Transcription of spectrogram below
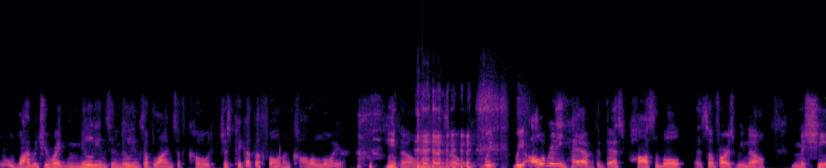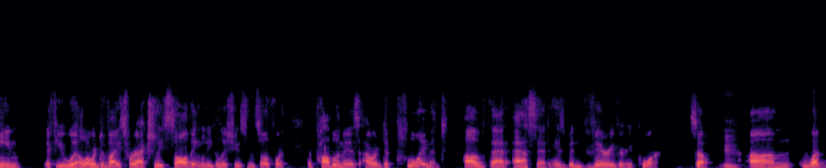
why would you write millions and millions of lines of code? Just pick up the phone and call a lawyer. you know, so we we already have the best possible, so far as we know, machine if you will, or device for actually solving legal issues and so forth. The problem is our deployment of that asset has been very, very poor. So, mm. um, what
